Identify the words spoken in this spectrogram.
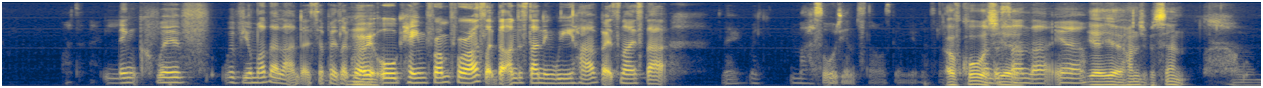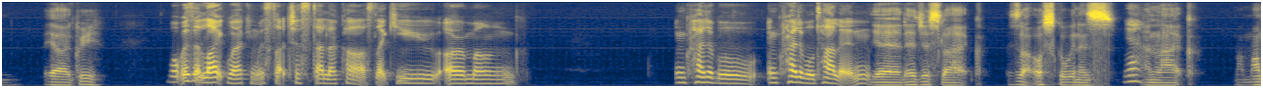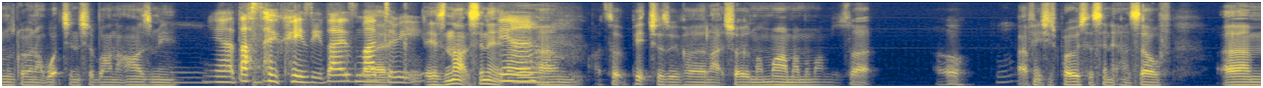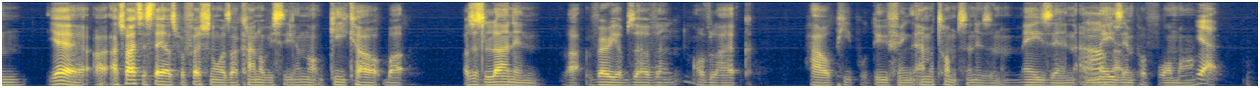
link with with your motherland i suppose like where it Mm. all came from for us like the understanding we have but it's nice that you know mass audience now is going to be able to Of course, yeah. that yeah Yeah, yeah, hundred percent. Um, yeah, I agree. what was it like working with such a stellar cast like you are among incredible incredible talent Yeah, they're just like it's like Oscar winners. Yeah. And like my mum's growing up watching Shabana Azmi. Mm. Yeah, that's so crazy. That is mad Like, to me. It's nuts, isn't it? Yeah. Um, I took pictures with her and like showed my mum, and my mum was like, "Oh, I think she's processing it herself." Um, yeah, I, I try to stay as professional as I can, obviously, and not geek out, but I was just learning, like, very observant of like how people do things. Emma Thompson is an amazing, Wow. amazing performer. yeah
